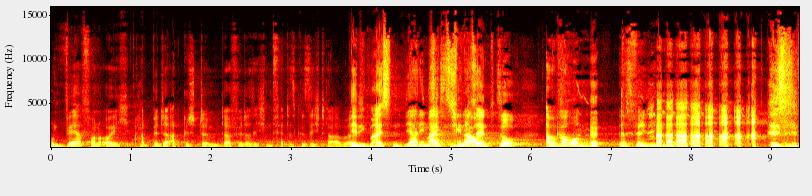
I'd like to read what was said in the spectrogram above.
Und wer von euch hat bitte abgestimmt dafür, dass ich ein fettes Gesicht habe? Ja, die meisten. Ja, die meisten, 70%. genau. So, aber warum? Das finde ich nicht.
